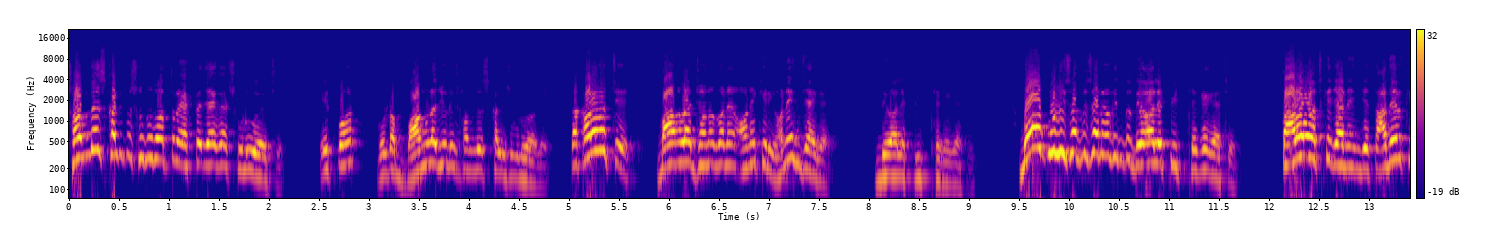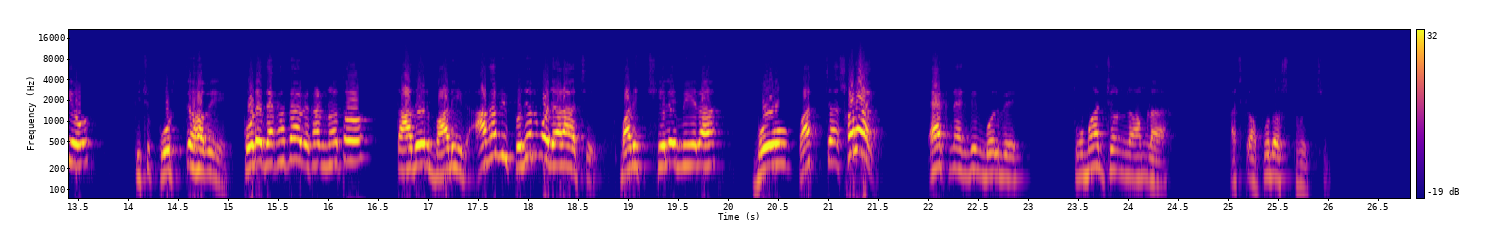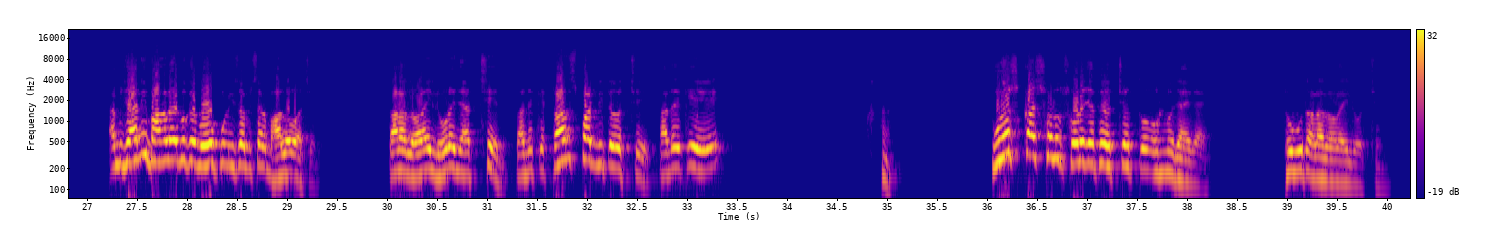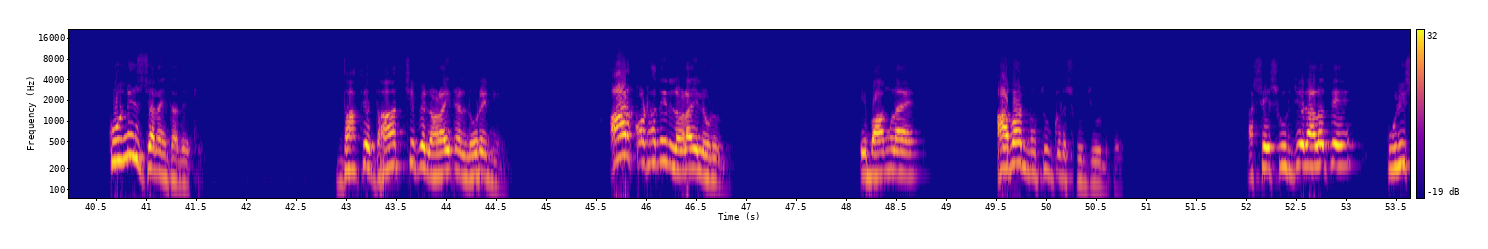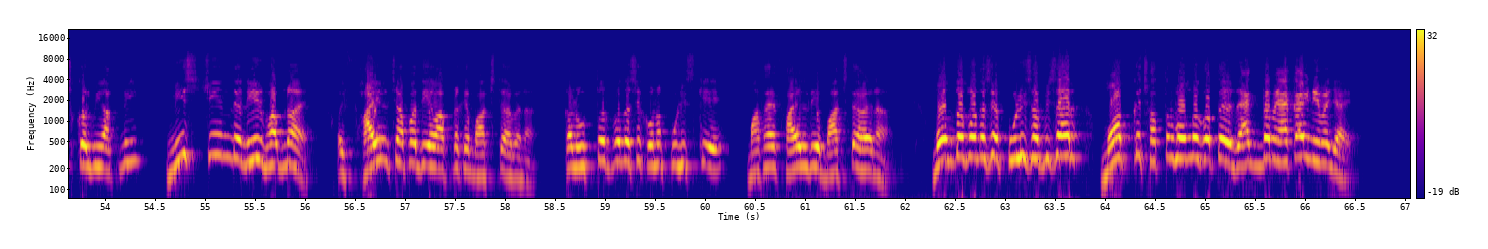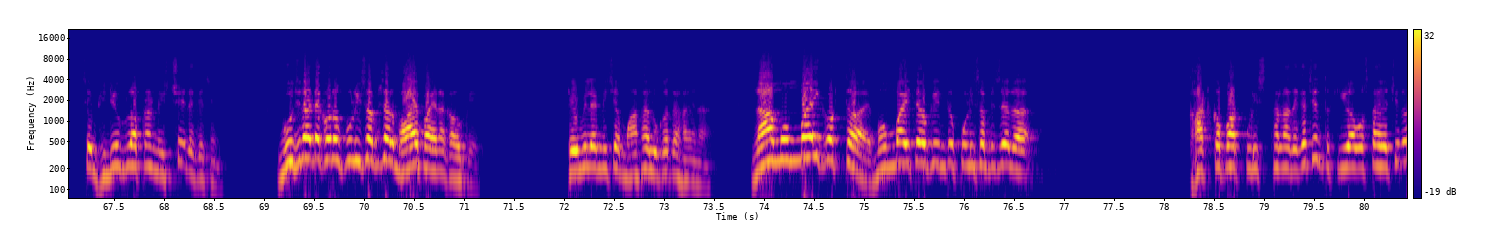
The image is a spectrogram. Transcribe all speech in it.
সন্দেশখালি তো শুধুমাত্র একটা জায়গায় শুরু হয়েছে। এরপর গোটা বাংলা জুড়ে সন্দেশখালি শুরু হবে। তার কারণ হচ্ছে, বাংলার জনগণের অনেকেরই অনেক জায়গায় দেওয়ালে পিঠ থেকে গেছে। বহু পুলিশ অফিসারও কিন্তু দেওয়ালে পিঠ থেকে গেছে। তারাও আজকে জানেন যে তাদেরকেও কিছু করতে হবে, করে দেখাতে হবে। কারণ হয়তো তাদের বাড়ির আগামী প্রজন্ম যারা আছে, বাড়ির ছেলে মেয়েরা, বউ, বাচ্চা, সবাই এক না একদিন বলবে, তোমার জন্য আমরা আজকে অপদস্থ হচ্ছি। আমি জানি বাংলার বুকে বহু পুলিশ অফিসার ভালো আছেন। তারা লড়াই লড়ে যাচ্ছেন তাদেরকে ট্রান্সফার নিতে হচ্ছে, তাদেরকে পুরস্কার স্বরূপ সরে যেতে হচ্ছে তো অন্য জায়গায়। তবু তারা লড়াই লড়ছেন। কুর্নিশ জানাই তাদেরকে, দাঁতে দাঁত চেপে লড়াইটা লড়ে নিন। আর কটা দিন লড়াই লড়ুন। এ বাংলায় আবার নতুন করে সূর্য উঠবে। আর সেই সূর্যের আলোতে পুলিশ কর্মী আপনি নিশ্চিন্তে নির্ভাবনায় ওই ফাইল চাপা দিয়ে আপনাকে বাঁচতে হবে না। কারণ উত্তরপ্রদেশে কোনো পুলিশকে মাথায় ফাইল দিয়ে বাঁচতে হয় না। মধ্যপ্রদেশে পুলিশ অফিসার মবকে ছত্রভঙ্গ করতে একদম একাই নেমে যায়। সেই ভিডিওগুলো আপনারা নিশ্চয়ই দেখেছেন। গুজরাটে কোনো পুলিশ অফিসার ভয় পায় না কাউকে। টেবিলের নিচে মাথা লুকোতে হয় না। না মুম্বাই করতে হয়। মুম্বাইতেও কিন্তু পুলিশ অফিসাররা ঘাটকপাট পুলিশ থানা দেখেছেন তো কি অবস্থা হয়েছিল?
